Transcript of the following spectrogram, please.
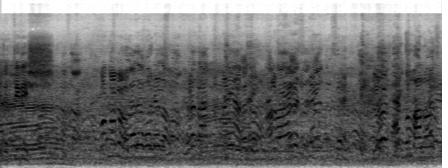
এটা তিরিশ। একদম ভালো আছে।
